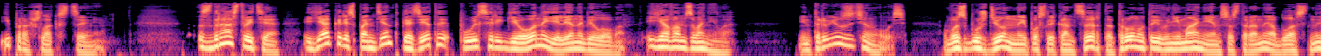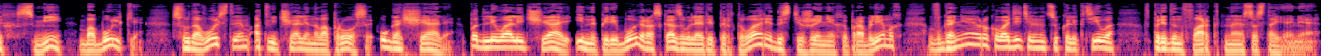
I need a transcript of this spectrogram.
и прошла к сцене. «Здравствуйте! Я корреспондент газеты «Пульс региона» Елена Белова. Я вам звонила». Интервью затянулось. Возбужденные после концерта, тронутые вниманием со стороны областных СМИ, бабульки с удовольствием отвечали на вопросы, угощали, подливали чай и наперебой рассказывали о репертуаре, достижениях и проблемах, вгоняя руководительницу коллектива в прединфарктное состояние.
